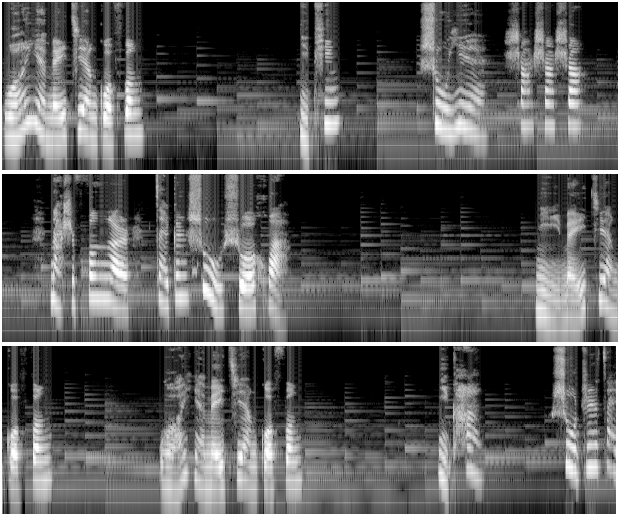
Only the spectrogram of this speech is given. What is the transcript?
我也没见过风。你听，树叶沙沙沙。那是风儿在跟树说话。你没见过风，我也没见过风。你看，树枝在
